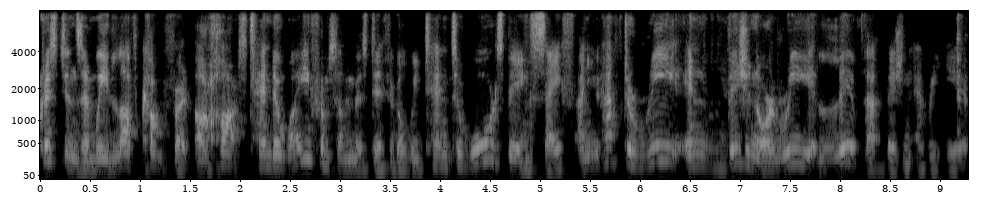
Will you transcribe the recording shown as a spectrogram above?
Christians and we love comfort, our hearts tend away from something that's difficult. We tend towards being safe. And you have to re envision or relive that vision every year.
